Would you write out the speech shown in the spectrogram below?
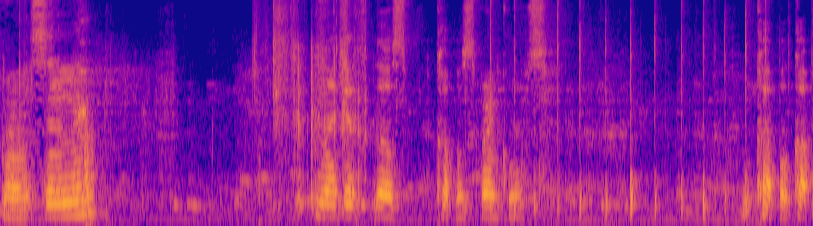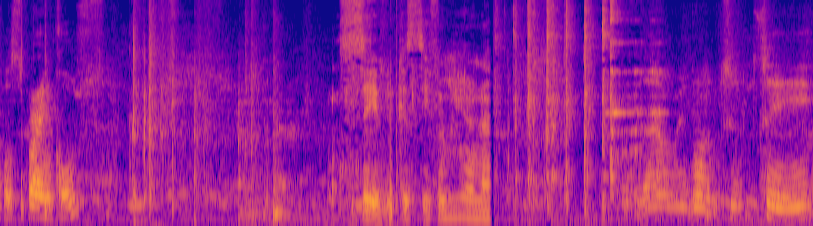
ground cinnamon. Like a little couple sprinkles. Couple, couple sprinkles. Let's see if you can see from here now. Now we're going to take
